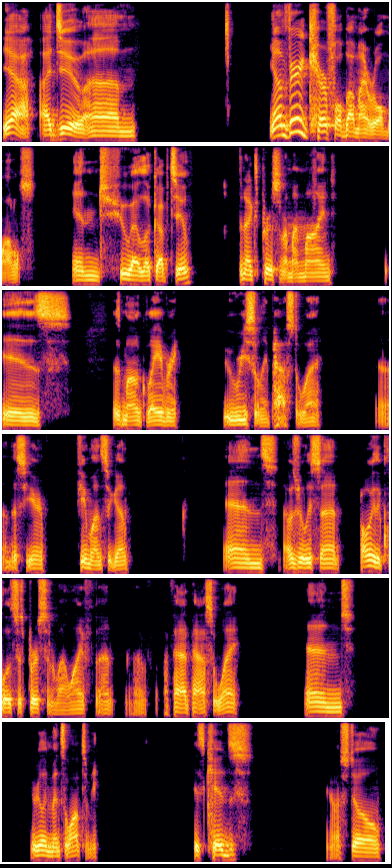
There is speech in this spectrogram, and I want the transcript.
yeah, I do. Um, know, I'm very careful about my role models and who I look up to. The next person on my mind is is my uncle Avery who recently passed away uh, this year, a few months ago. And I was really sad. Probably the closest person in my life that I've, I've had pass away. And it really meant a lot to me. His kids, you know, are still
